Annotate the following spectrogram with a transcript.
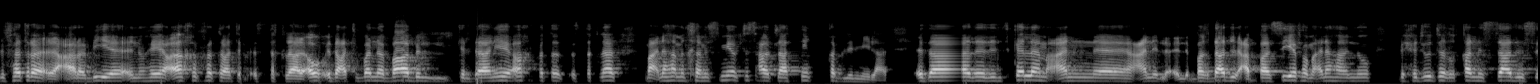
الفترة العربية أنه هي آخر فترة الاستقلال أو إذا اعتبرنا بابل الكلدانية آخر فترة استقلال معناها من 539 قبل الميلاد. إذا نتكلم عن عن بغداد العباسية فمعناها أنه بحدود القرن السادس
